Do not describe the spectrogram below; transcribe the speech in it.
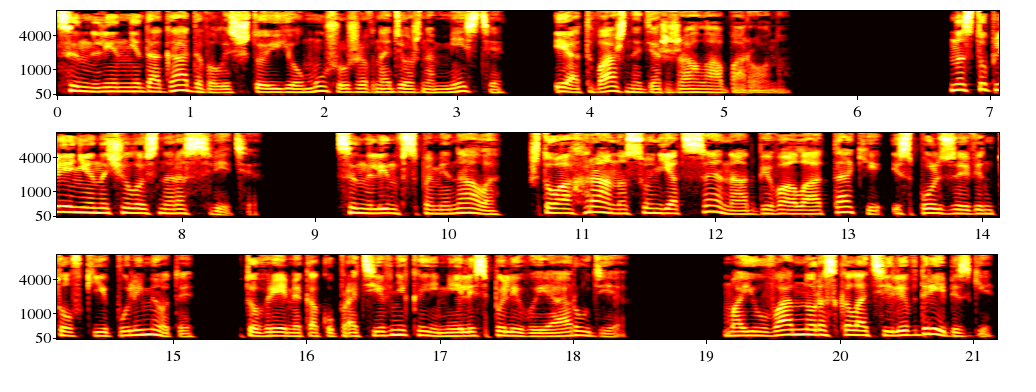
Цинлин не догадывалась, что ее муж уже в надежном месте и отважно держала оборону. Наступление началось на рассвете. Цинлин вспоминала, что охрана Сунь Яцена отбивала атаки, используя винтовки и пулеметы, в то время как у противника имелись полевые орудия. Мою ванну расколотили вдребезги.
